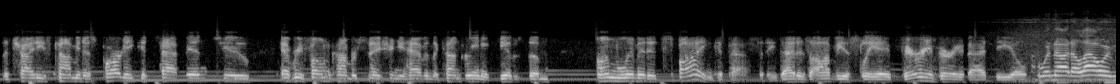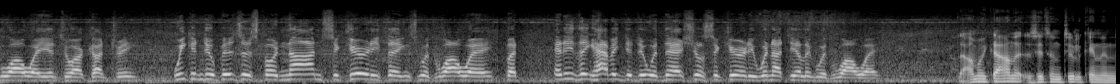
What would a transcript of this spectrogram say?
The Chinese Communist Party could tap into every phone conversation you have in the country, and it gives them unlimited spying capacity. That is obviously a very, very bad deal. We're not allowing Huawei into our country. We can do business for non security things with Huawei, but anything having to do with national security, we're not dealing with Huawei. De Amerikanen zitten natuurlijk in een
